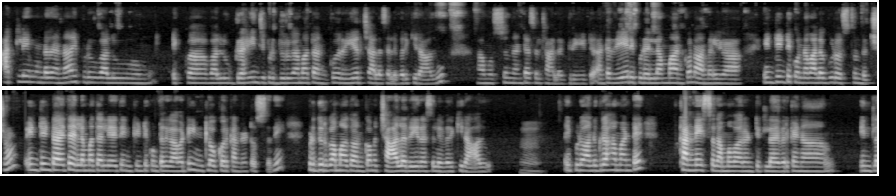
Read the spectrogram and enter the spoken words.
అట్లేం ఉండదన్న ఇప్పుడు వాళ్ళు ఎక్కువ వాళ్ళు గ్రహించి ఇప్పుడు దుర్గామాత అనుకో రేర్ చాలా అసలు ఎవరికి రాదు. ఆమె వస్తుందంటే అసలు చాలా గ్రేట్. అంటే రేర్ ఇప్పుడు ఎల్లమ్మ అనుకో నార్మల్గా ఇంటింటికి ఉన్న వాళ్ళకి కూడా వస్తుండొచ్చు. ఇంటింటి అయితే ఎల్లమ్మ తల్లి అయితే ఇంటింటికి ఉంటుంది కాబట్టి ఇంట్లో ఒకరికి అన్నట్టు వస్తుంది. ఇప్పుడు దుర్గామాత అనుకో ఆమె చాలా రేర్ అసలు ఎవరికి రాదు. ఇప్పుడు అనుగ్రహం అంటే కన్నేస్తుంది అమ్మవారు అంటే ఇట్లా ఎవరికైనా ఇంట్లో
